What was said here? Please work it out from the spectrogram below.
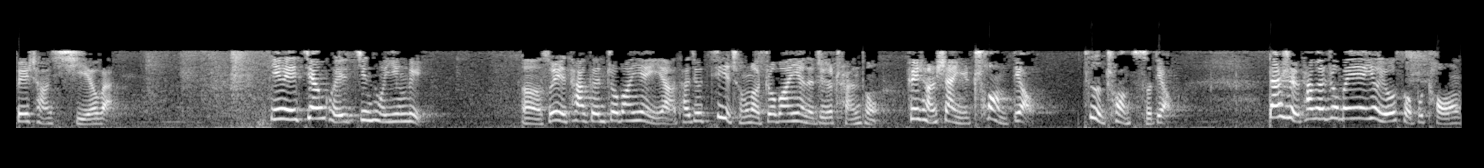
非常协婉，因为姜夔精通音律，嗯，所以他跟周邦彦一样，他就继承了周邦彦的这个传统，非常善于创调，自创词调。但是他跟周邦彦又有所不同，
